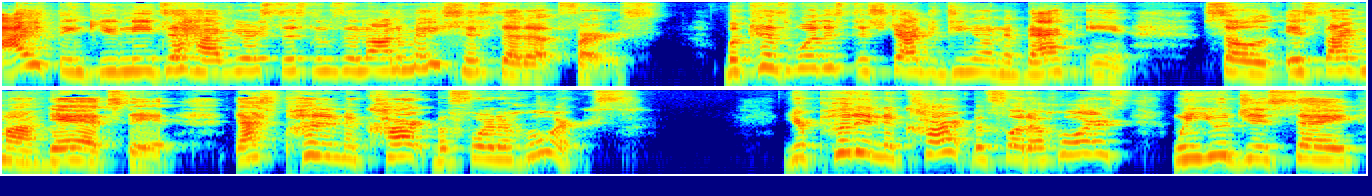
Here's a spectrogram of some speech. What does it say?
I think you need to have your systems and automation set up first. Because what is the strategy on the back end? So it's like my dad said, that's putting the cart before the horse. You're putting the cart before the horse when you just say,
